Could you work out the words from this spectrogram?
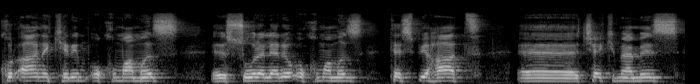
Kur'an-ı Kerim okumamız, e, sureleri okumamız, tesbihat e, çekmemiz,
